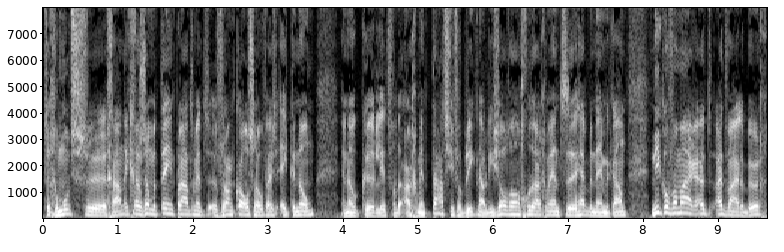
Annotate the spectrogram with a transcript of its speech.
tegemoet eh, gaan. Ik ga zo meteen praten met eh, Frank Kalshoff, hij is econoom en ook eh, lid van de argumentatiefabriek. Nou, die zal wel een goed argument hebben, neem ik aan. Nico van Maren uit, uit Waardenburg.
